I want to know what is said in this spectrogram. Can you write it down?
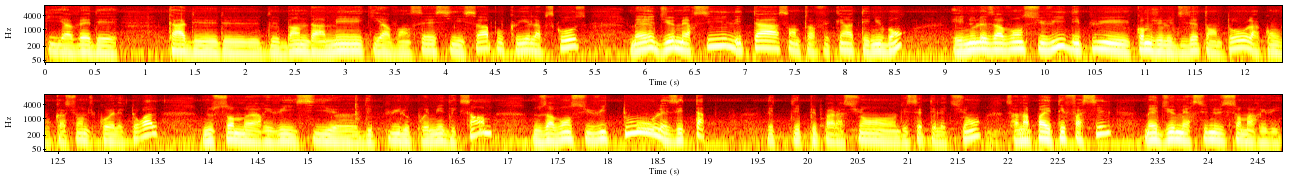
qu'il y avait des cas de, de, bandes d'armées qui avançaient, ci et ça, pour créer l'abscose. Mais Dieu merci, l'État centrafricain a tenu bon. Et nous les avons suivis depuis, comme je le disais tantôt, la convocation du corps électoral. Nous sommes arrivés ici euh, depuis le 1er décembre. Nous avons suivi toutes les étapes des préparations de cette élection. Ça n'a pas été facile, mais Dieu merci, nous y sommes arrivés.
